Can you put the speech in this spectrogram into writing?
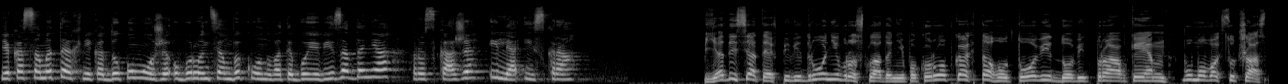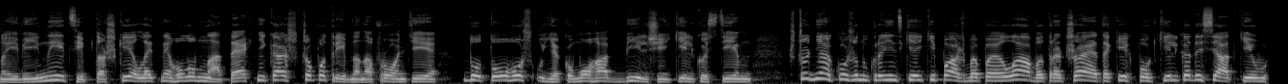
Яка саме техніка допоможе оборонцям виконувати бойові завдання, розкаже Ілля Іскра. 50 FPV-дронів розкладені по коробках та готові до відправки. В умовах сучасної війни ці пташки ледь не головна техніка, що потрібна на фронті. До того ж, у якомога більшій кількості. Щодня кожен український екіпаж БПЛА витрачає таких по кілька десятків.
